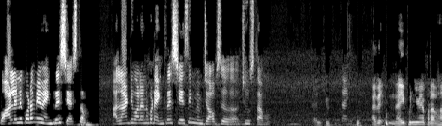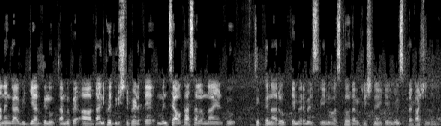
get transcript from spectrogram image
వాళ్ళని కూడా మేము ఎంకరేజ్ చేస్తాం. అలాంటి వాళ్ళని కూడా ఎంకరేజ్ చేసి మేము జాబ్స్ చూస్తాము. అదే నైపుణ్యమే ప్రధానంగా విద్యార్థులు తమపై దానిపై దృష్టి పెడితే మంచి అవకాశాలు ఉన్నాయంటూ చెప్తున్నారు కెమెరామెన్ శ్రీనివాస్తో రవికృష్ణ ఐటీ న్యూస్ ప్రకాశం జిల్లా.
